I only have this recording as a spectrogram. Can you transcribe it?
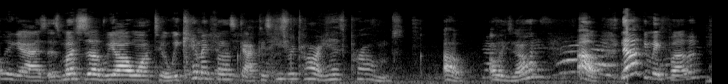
Okay, guys, as much as we all want to, we can't make fun of this guy because he's retarded. He has problems. Oh, oh, he's not? Oh, now I can make fun of him.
